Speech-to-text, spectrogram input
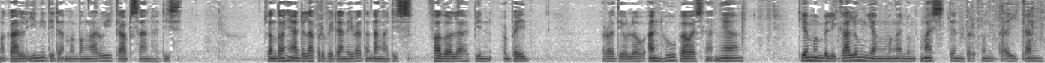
maka hal ini tidak mempengaruhi keabsahan hadis. Contohnya adalah perbedaan riwayat tentang hadis Fadlah bin Ubaid radhiyallahu anhu bahwasanya dia membeli kalung yang mengandung emas dan beruntaikan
